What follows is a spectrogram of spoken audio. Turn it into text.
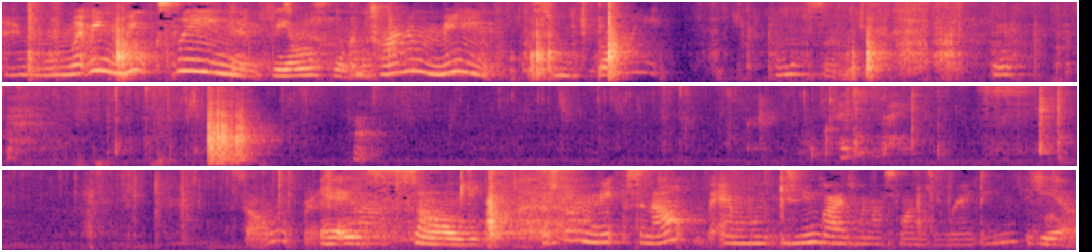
Hang on, let me mix things. It feels good. I'm trying to mix. Bloody person. So, It's so just gonna mix it up and we'll see you guys when our slime's ready. Yeah.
